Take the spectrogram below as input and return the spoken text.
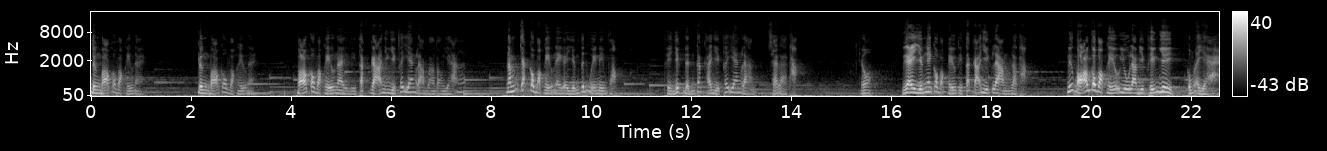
Đừng bỏ câu vật hiệu này. Đừng bỏ câu vật hiệu này. Bỏ câu vật hiệu này thì tất cả những việc thế gian làm hoàn toàn giả hết. Nắm chắc câu vật hiệu này gây dựng tính nguyện niệm phật, thì nhất định tất cả việc thế gian làm sẽ là thật. Hiểu không? Gây dựng ngay câu vật hiệu thì tất cả việc làm là thật. Nếu bỏ câu vật hiệu, dù làm việc thiện gì, cũng là giả.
